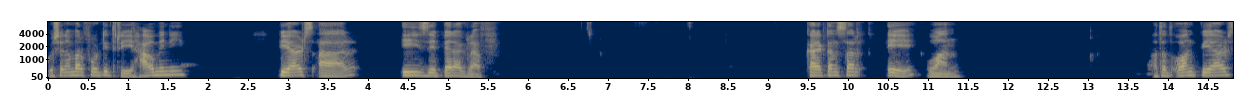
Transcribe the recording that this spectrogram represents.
Question number 43. How many pairs are is a paragraph? Correct answer A 1. অর্থাৎ one pairs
